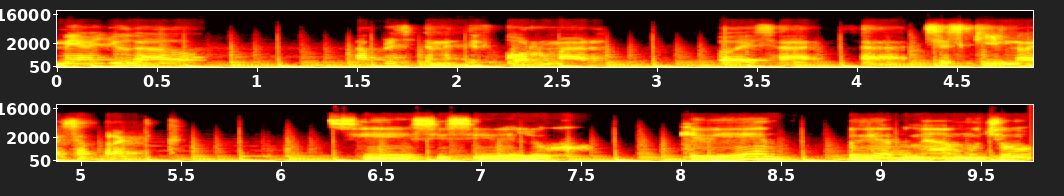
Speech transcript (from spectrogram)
me ha ayudado a precisamente formar toda esa, esa skill, ¿no? Esa práctica. Sí, sí, sí, de lujo. Qué bien. Pues ya me da mucho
